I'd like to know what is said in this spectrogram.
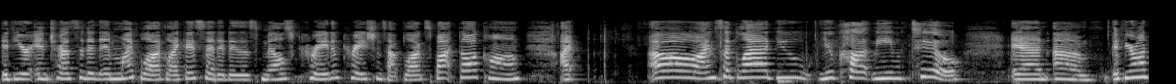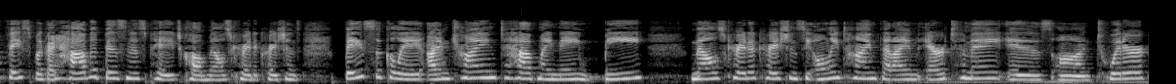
If you're interested in my blog, like I said, it is Mel's Creative Creations at blogspot.com. I Oh, I'm so glad you you caught me too. And um, if you're on Facebook, I have a business page called Mel's Creative Creations. Basically, I'm trying to have my name be Mel's Creative Creations. The only time that I'm Airteme is on Twitter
